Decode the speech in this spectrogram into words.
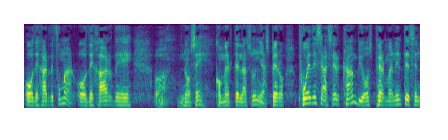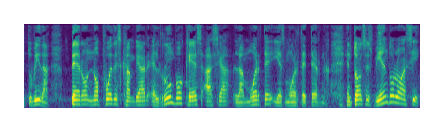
o dejar de fumar, o dejar de Oh, no sé, comerte las uñas, pero puedes hacer cambios permanentes en tu vida, pero no puedes cambiar el rumbo que es hacia la muerte y es muerte eterna. Entonces, viéndolo así,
